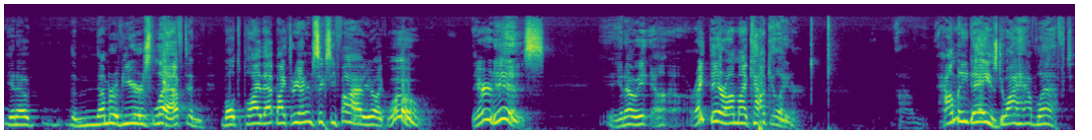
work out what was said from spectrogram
you know, the number of years left and multiply that by 365, you're like, whoa, there it is. You know, it, uh, right there on my calculator. Um, how many days do I have left?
